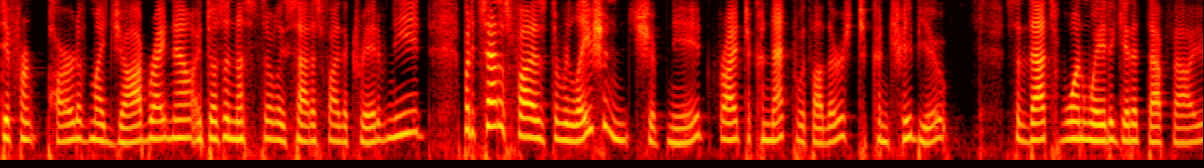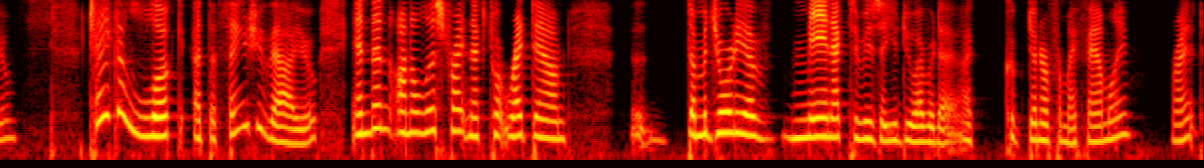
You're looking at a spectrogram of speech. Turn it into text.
different part of my job right now. It doesn't necessarily satisfy the creative need, but it satisfies the relationship need, right? To connect with others, to contribute. So that's one way to get at that value. Take a look at the things you value, and then on a list right next to it, write down uh, the majority of main activities that you do every day. I cook dinner for my family right?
